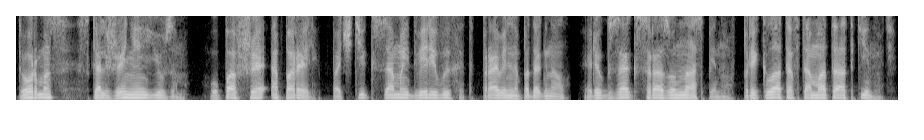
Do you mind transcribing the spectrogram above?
Тормоз, скольжение юзом. Упавшая аппарель, почти к самой двери выход, правильно подогнал. Рюкзак сразу на спину, приклад автомата откинуть.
